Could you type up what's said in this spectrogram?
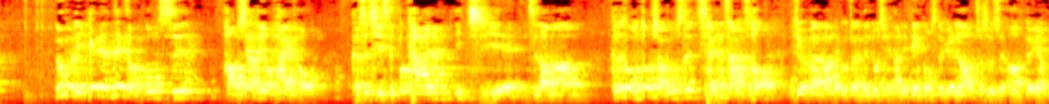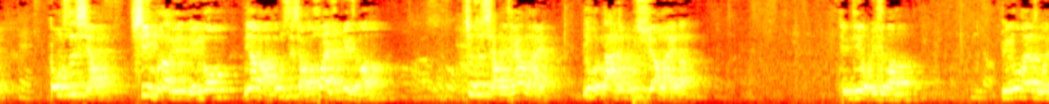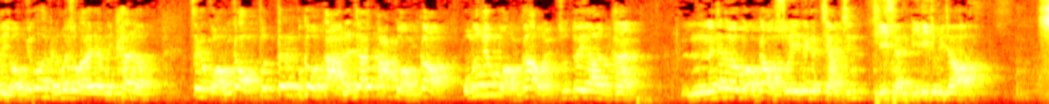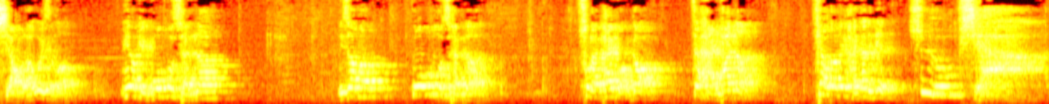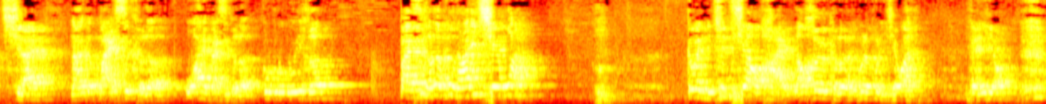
如果你跟着那种公司，好像很有派头，可是其实不堪一击，耶，你知道吗？可是我们这种小公司成长之后，你就有办法能够赚更多钱了。你变公司的元老，你说是不是？哦，对哦。对。公司小。吸引不到员员工，你要把公司小的坏处变什么？就是小你才要来，如果大就不需要来了。听听懂我意思吗？员工还有什么理由？员工他可能会说：“哎呀，你看呢，这个广告不登不够大，人家都打广告，我们都没有广告。”哎，说对呀，你看，人家都有广告，所以那个奖金提成比例就比较小了。为什么？因为要给郭富城呢。你知道吗？郭富城呢，出来拍广告，在海滩呢，跳到那个海滩里面，咻啪，起来拿一个百事可乐，我爱百事可乐，咕噜咕噜咕噜一喝，百事可乐付他一千万。各位，你去跳海，然后喝个可乐，能不能付你一千万？没有，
